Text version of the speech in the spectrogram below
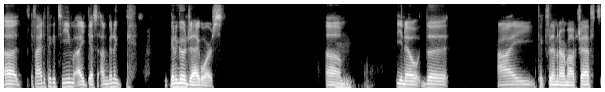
Uh, if I had to pick a team, I guess I'm gonna gonna go Jaguars. Um, you know the I picked for them in our mock draft.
